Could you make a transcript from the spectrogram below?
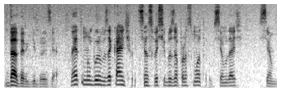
Да, дорогие друзья, на этом мы будем заканчивать. Всем спасибо за просмотр, всем удачи, всем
